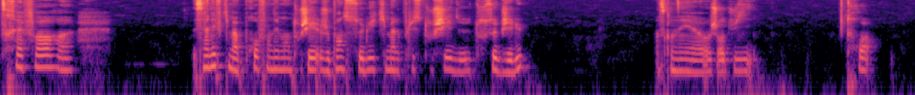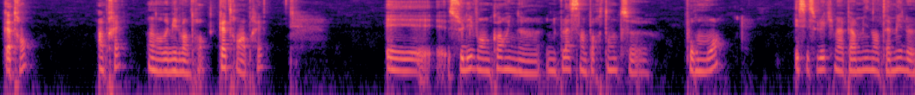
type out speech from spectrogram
très fort. Euh, c'est un livre qui m'a profondément touché. Je pense celui qui m'a le plus touché de tous ceux que j'ai lus. Parce qu'on est euh, aujourd'hui 3, 4 ans après. En 2023, 4 ans après. Et ce livre a encore une, place importante euh, pour moi. Et c'est celui qui m'a permis d'entamer le,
